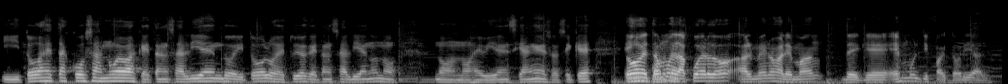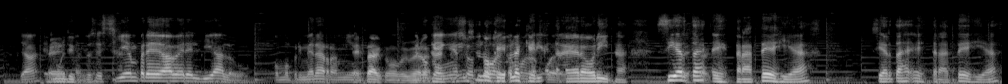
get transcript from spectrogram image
Y todas estas cosas nuevas que están saliendo y todos los estudios que están saliendo nos, nos, evidencian eso. Así que... Todos estamos de acuerdo, al menos alemán, de que es multifactorial. ¿Ya? Entonces siempre debe haber el diálogo como primera herramienta. Exacto, como primera. Creo que en eso, es lo que yo les quería traer ahorita. Ciertas estrategias, ciertas estrategias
